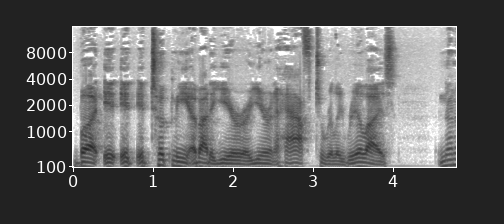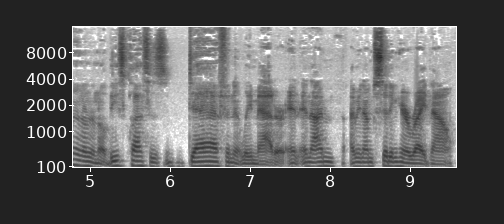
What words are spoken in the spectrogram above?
But it, it, it took me about a year or a year and a half to really realize no no no no no these classes definitely matter and and I'm I mean I'm sitting here right now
